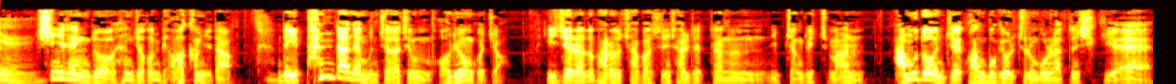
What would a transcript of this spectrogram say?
예. 친일 행도 행적은 명확합니다. 근데 이 판단의 문제가 지금 어려운 거죠. 이제라도 바로 잡았으니 잘 됐다는 입장도 있지만 아무도 이제 광복이 올 줄은 몰랐던 시기에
